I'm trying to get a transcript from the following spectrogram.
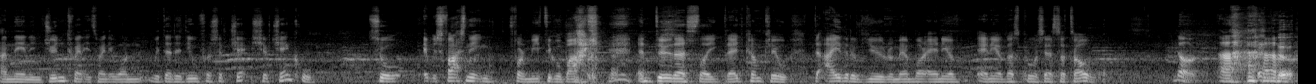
and then in June 2021, we did a deal for Shevchenko. So it was fascinating for me to go back and do this like breadcrumb trail. Do either of you remember any of any of this process at all? No, um,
